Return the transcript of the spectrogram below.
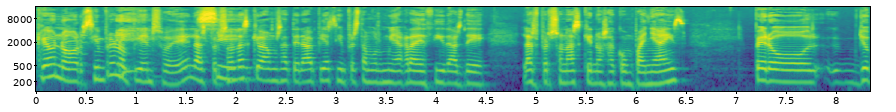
Qué honor, siempre lo pienso, ¿eh? Las personas que vamos a terapia siempre estamos muy agradecidas de las personas que nos acompañáis. Pero yo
